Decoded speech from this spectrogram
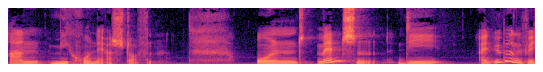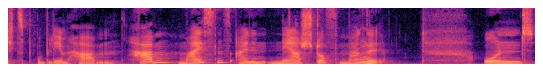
an Mikronährstoffen. Und Menschen, die ein Übergewichtsproblem haben, haben meistens einen Nährstoffmangel. Und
